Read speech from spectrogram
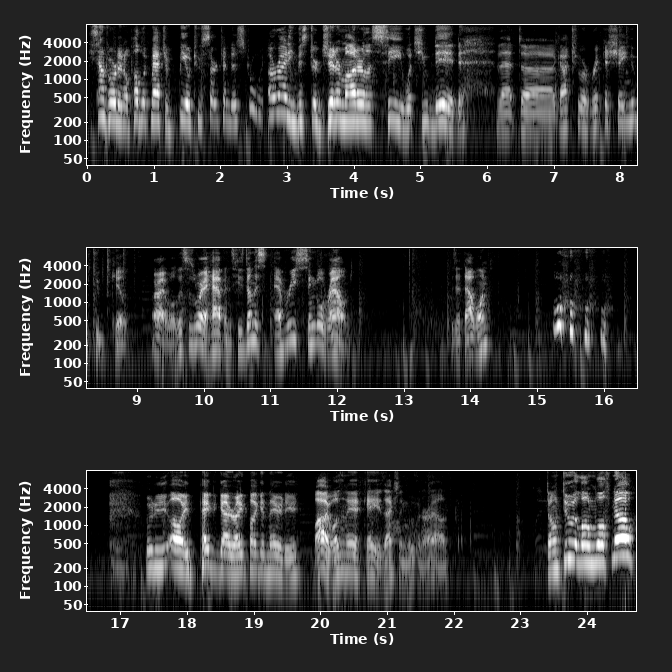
He sound it in a public match of BO2 Search and Destroy. Alrighty, Mr. Jittermodder, let's see what you did that uh, got you a Ricochet Noob Tube kill. Alright, well this is where it happens. He's done this every single round. Is it that one? Ooh. What do you, oh, he pegged a guy right fucking there, dude. Wow, he wasn't AFK. He's actually moving around. Don't do it, Lone Wolf. No!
